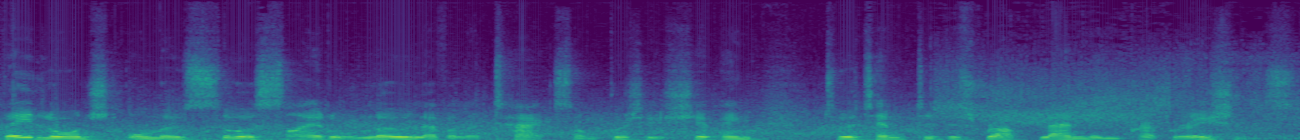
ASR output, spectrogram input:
they launched almost suicidal low level attacks on British shipping to attempt to disrupt landing preparations.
